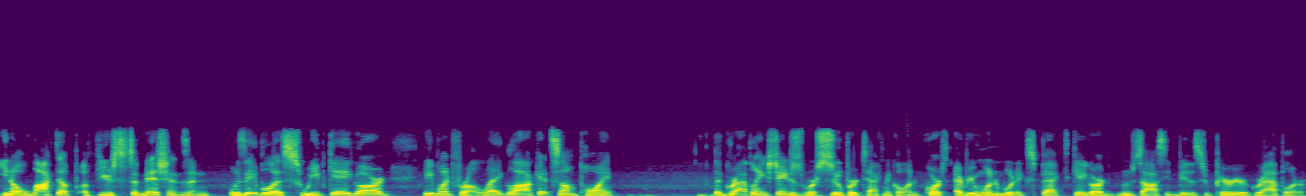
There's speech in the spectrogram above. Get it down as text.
you know, locked up a few submissions and was able to sweep Gegard. He went for a leg lock at some point. The grappling exchanges were super technical, and of course, everyone would expect Gegard Mousasi to be the superior grappler.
